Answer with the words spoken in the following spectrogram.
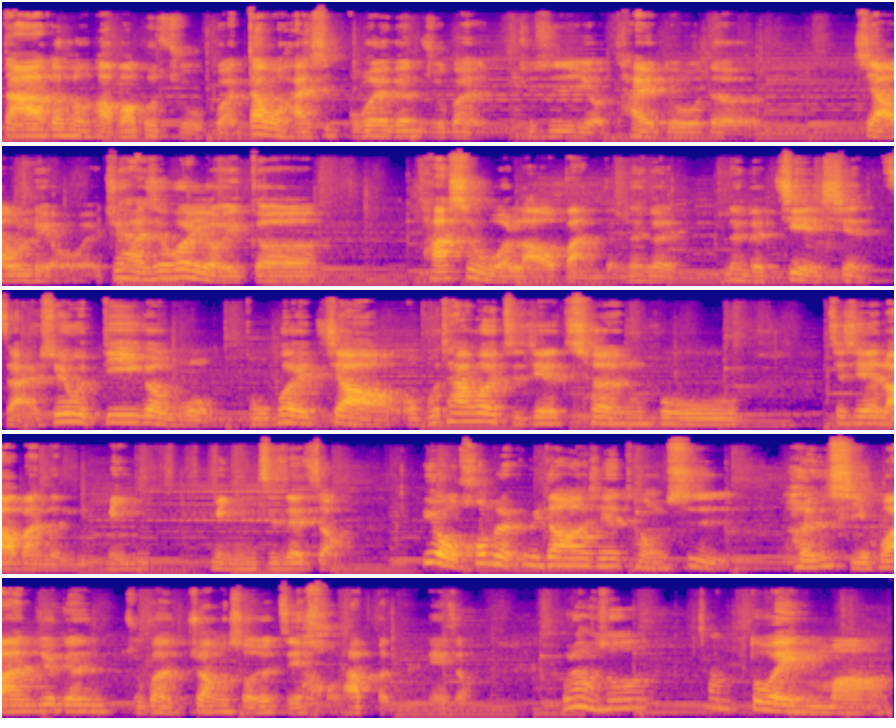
大家都很好，包括主管，但我还是不会跟主管就是有太多的交流，哎，就还是会有一个他是我老板的那个那个界限在，所以我第一个我不会叫，我不太会直接称呼这些老板的名名字这种，因为我后面遇到一些同事很喜欢就跟主管装熟，就直接吼他本名那种，我想说这样对吗？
